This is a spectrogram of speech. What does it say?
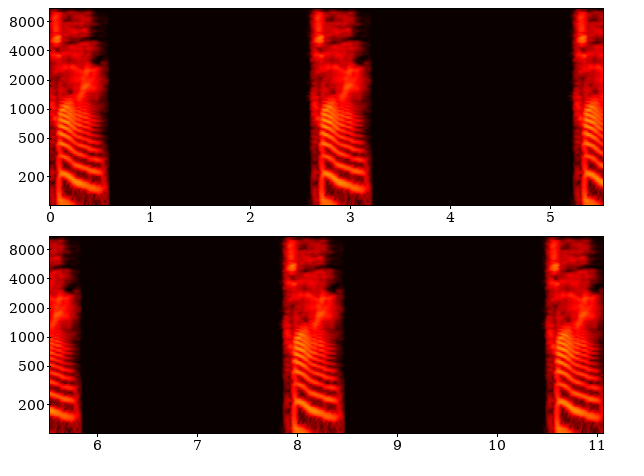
Klein. Klein. Klein. Klein. Klein.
